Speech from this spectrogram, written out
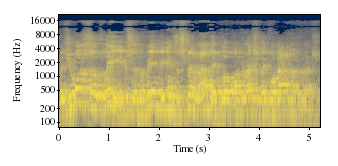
But as you watch those leaves, and the wind begins to spin around, they blow one direction, they blow back another direction.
